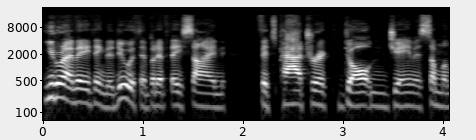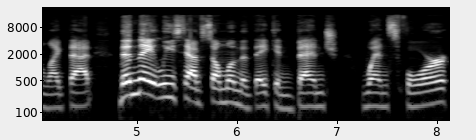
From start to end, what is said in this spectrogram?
you don't have anything to do with it. But if they sign Fitzpatrick, Dalton, Jameis, someone like that, then they at least have someone that they can bench Wentz for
